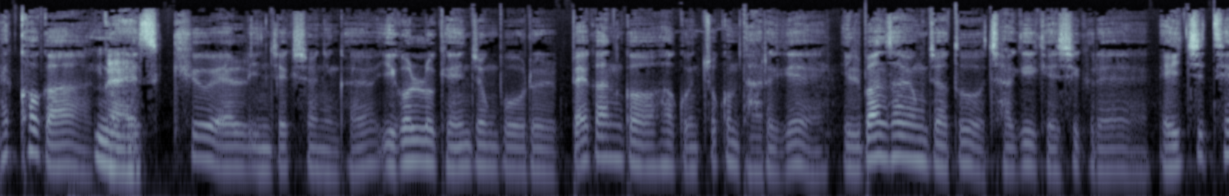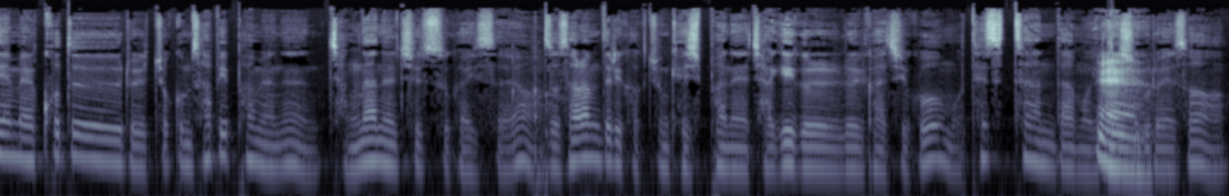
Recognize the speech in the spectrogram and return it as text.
해커가 그 네. SQL 인젝션인가요? 이걸로 개인 정보를 빼간 거하고는 조금 다르게 일반 사용자도 자기 게시글에 HTML 코드를 조금 삽입하면은 장난을 칠 수가 있어요. 그래서 사람들이 각종 게시판에 자기 글을 가지고 뭐 테스트한다 뭐 이런 예. 식으로 해서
